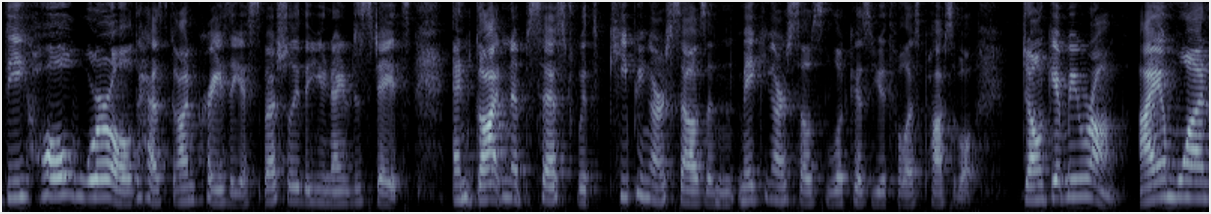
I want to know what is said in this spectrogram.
The whole world has gone crazy, especially the United States, and gotten obsessed with keeping ourselves and making ourselves look as youthful as possible. Don't get me wrong. I am one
